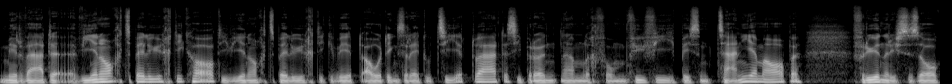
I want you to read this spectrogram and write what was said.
Wir werden eine Weihnachtsbeleuchtung haben. Die Weihnachtsbeleuchtung wird allerdings reduziert werden. Sie brennt nämlich vom 5 bis zum 10 Uhr am Abend. Früher war es so,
